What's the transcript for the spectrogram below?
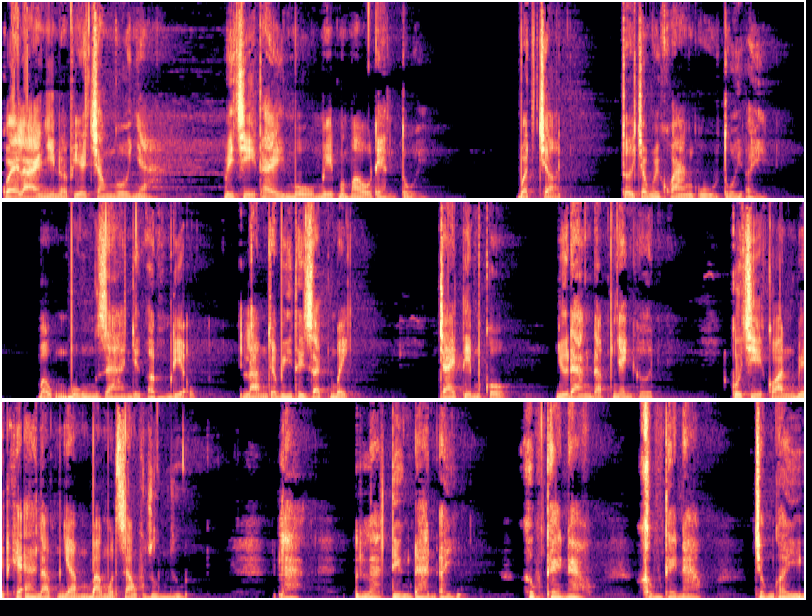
Quay lại nhìn vào phía trong ngôi nhà, Vi chỉ thấy mù mịt một màu đen tối. Bất chợt Từ trong cái khoảng u tối ấy Bỗng bùng ra những âm điệu Làm cho Vi thấy giật mình. Trái tim cô như đang đập nhanh hơn. Cô chỉ còn biết khẽ lầm nhầm Bằng một giọng run run. Là, là tiếng đàn ấy. Không thể nào Không thể nào. Trong ấy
